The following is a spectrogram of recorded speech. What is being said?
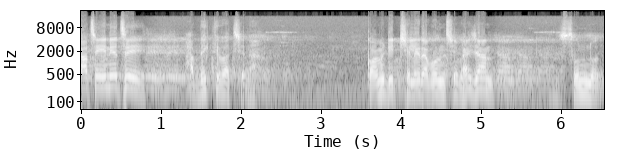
কাছে এনেছে, আর দেখতে পাচ্ছে না। কমিটির ছেলেরা বলছে, ভাইজান, সুন্নত।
